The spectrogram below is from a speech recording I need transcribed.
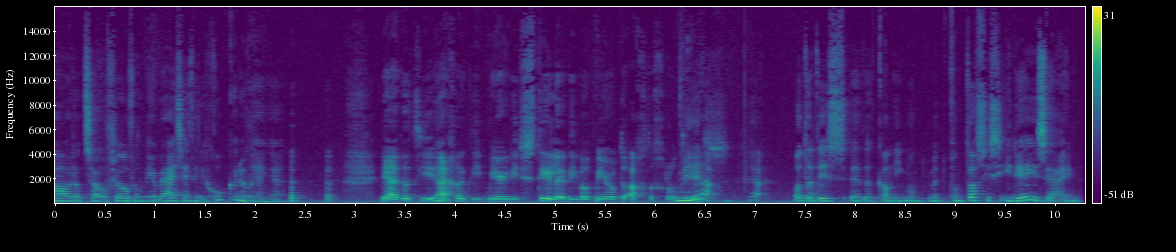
oh, dat zou zoveel meer wijsheid in die groep kunnen brengen. ja, dat die eigenlijk die meer die stille, die wat meer op de achtergrond is. Ja, ja. want Dat, is, eh, dat kan iemand met fantastische ideeën zijn.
